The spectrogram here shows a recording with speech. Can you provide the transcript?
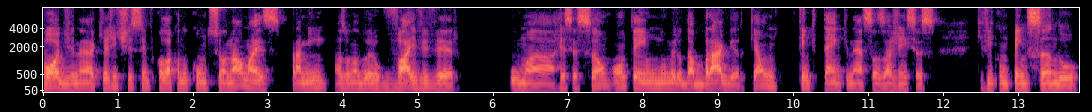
pode, né? Aqui a gente sempre coloca no condicional, mas para mim a zona do euro vai viver uma recessão. Ontem um número da Brager, que é um think tank, né? Essas agências que ficam pensando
